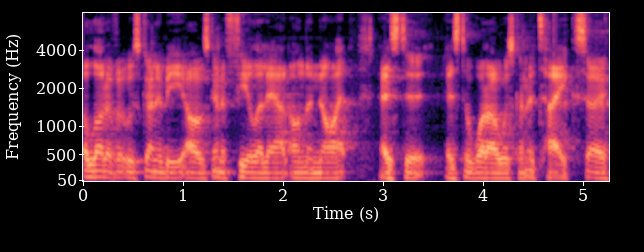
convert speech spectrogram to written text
a lot of it was going to be I was going to feel it out on the night as to as to what I was going to take. So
